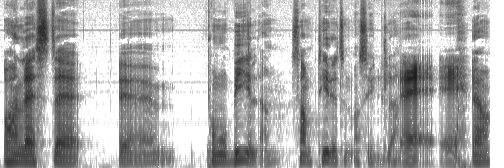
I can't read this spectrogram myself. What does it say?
Och han läste eh, på mobilen samtidigt som han cyklade. Nej. Ja.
